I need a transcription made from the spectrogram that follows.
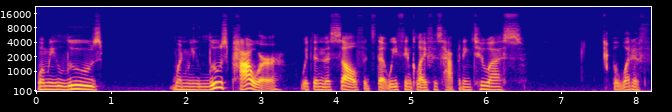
When we lose when we lose power, within the self. It's that we think life is happening to us. But what if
